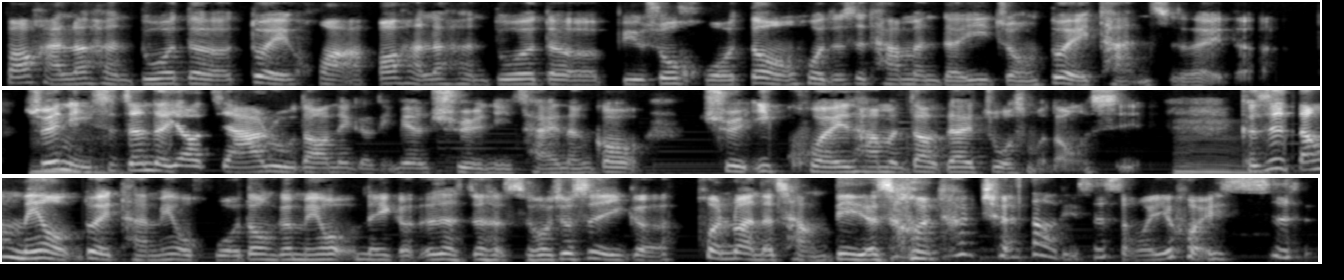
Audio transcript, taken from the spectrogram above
包含了很多的对话，包含了很多的，比如说活动或者是他们的一种对谈之类的。所以你是真的要加入到那个里面去，你才能够去一窥他们到底在做什么东西。嗯，可是当没有对谈、没有活动跟没有那个的认真的时候，就是一个混乱的场地的时候，就觉得到底是什么一回事？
